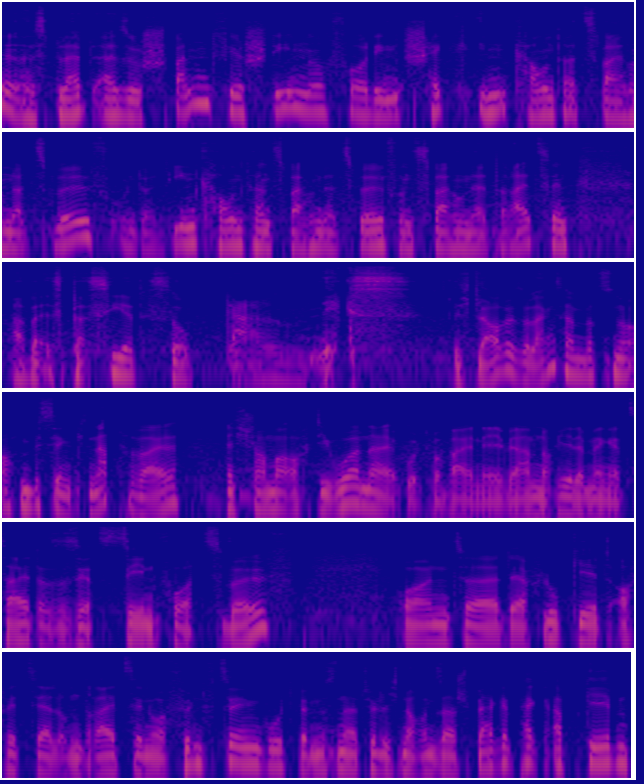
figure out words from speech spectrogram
Ja, es bleibt also spannend. Wir stehen noch vor dem Check-in-Counter 212 unter den Countern 212 und 213, aber es passiert so gar nichts. Ich glaube, so langsam wird es nur auch ein bisschen knapp, weil ich schaue mal auf die Uhr. Naja gut, wobei, nee, wir haben noch jede Menge Zeit. Das ist jetzt 10 vor 12. Und äh, der Flug geht offiziell um 13.15 Uhr. Gut, wir müssen natürlich noch unser Sperrgepäck abgeben.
